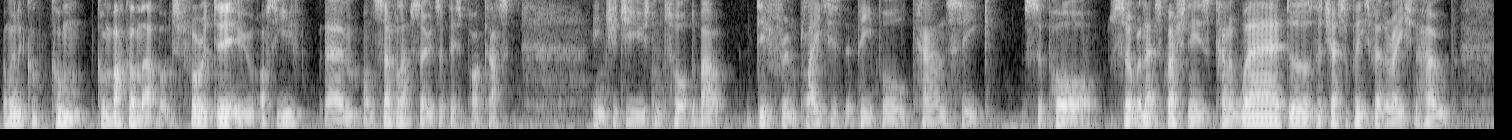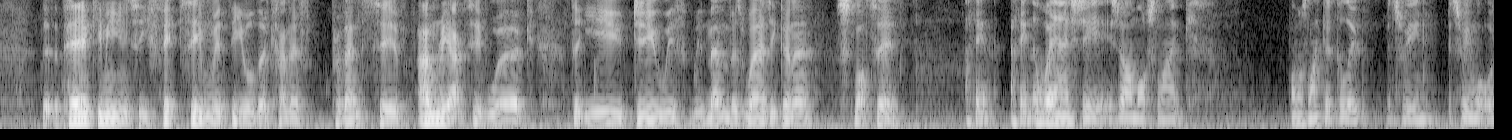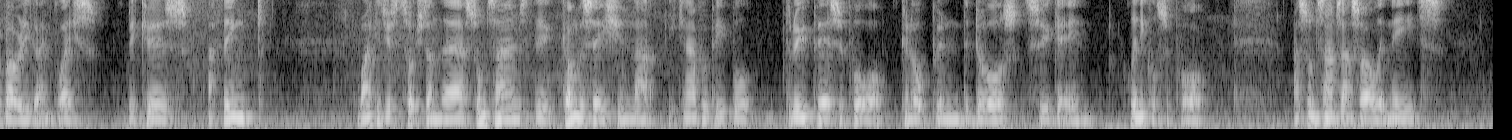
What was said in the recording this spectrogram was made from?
I'm going to come come back on that but before I do obviously you've um, on several episodes of this podcast introduced and talked about different places that people can seek support. So my next question is kind of where does the Cheshire Police Federation hope that the peer community fits in with the other kind of preventative and reactive work that you do with with members? Where's it going to slot in? I think I think the way I see it is almost like almost like a glue between between what we've already got in place because I think like I just touched on there sometimes the conversation that you can have with people through peer support can open the doors to getting clinical support. And sometimes that's all it needs.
